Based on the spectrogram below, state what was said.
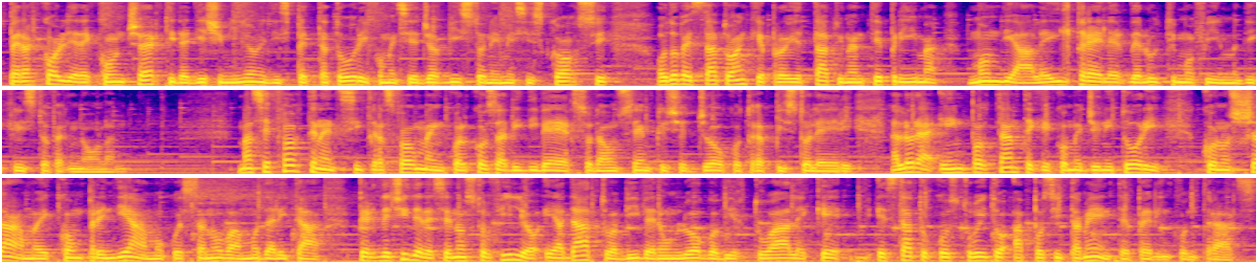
per accogliere concerti da 10 milioni di spettatori come si è già visto nei mesi scorsi o dove è stato anche proiettato in anteprima mondiale il trailer dell'ultimo film di Christopher Nolan. Ma se Fortnite si trasforma in qualcosa di diverso da un semplice gioco tra pistoleri, allora è importante che come genitori conosciamo e comprendiamo questa nuova modalità per decidere se nostro figlio è adatto a vivere un luogo virtuale che è stato costruito appositamente per incontrarsi.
